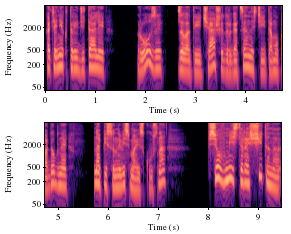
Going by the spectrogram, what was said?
хотя некоторые детали — розы, золотые чаши, драгоценности и тому подобное написано весьма искусно, все вместе рассчитано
